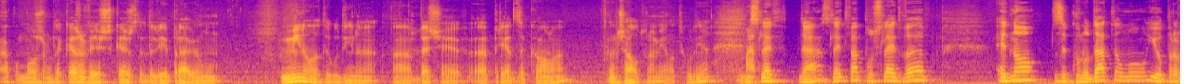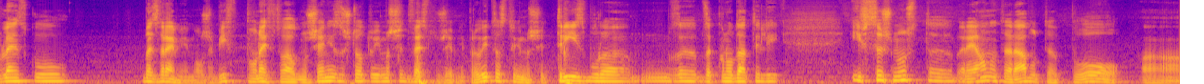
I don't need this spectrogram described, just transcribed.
ако можем да кажем, вие ще кажете дали е правилно. Миналата година а, беше а, прият закона, в началото на миналата година. След, да, след това последва едно законодателно и управленско безвремие, може би, поне в това отношение, защото имаше две служебни правителства, имаше три избора за законодатели и всъщност реалната работа по, а,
